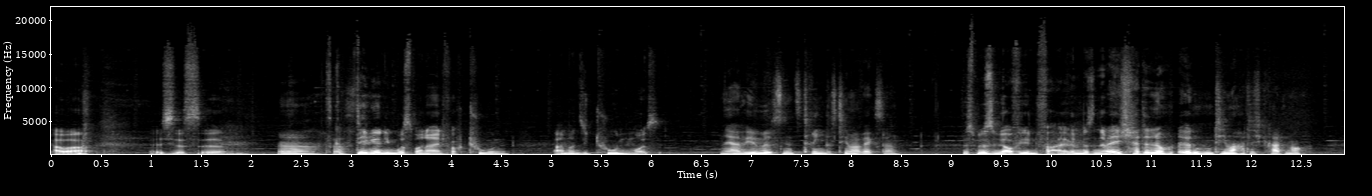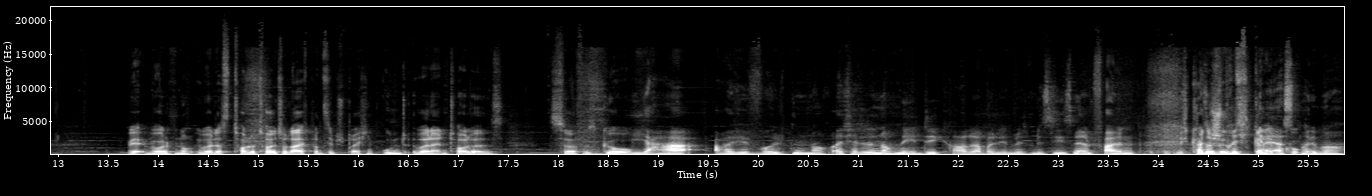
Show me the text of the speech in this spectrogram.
Aber es ist, ähm, Ah, es gibt Dinge, die muss man einfach tun, weil man sie tun muss. Ja, wir müssen jetzt dringend das Thema wechseln. Das müssen wir auf jeden Fall. Wir müssen ich hatte noch, irgendein Thema hatte ich gerade noch. Wir wollten noch über das tolle Toy-to-Life-Prinzip sprechen und über dein tolles Surface Go. Ja, aber wir wollten noch, ich hätte noch eine Idee gerade, aber sie ist mir entfallen. Ich Also in sprich gerne erstmal über.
